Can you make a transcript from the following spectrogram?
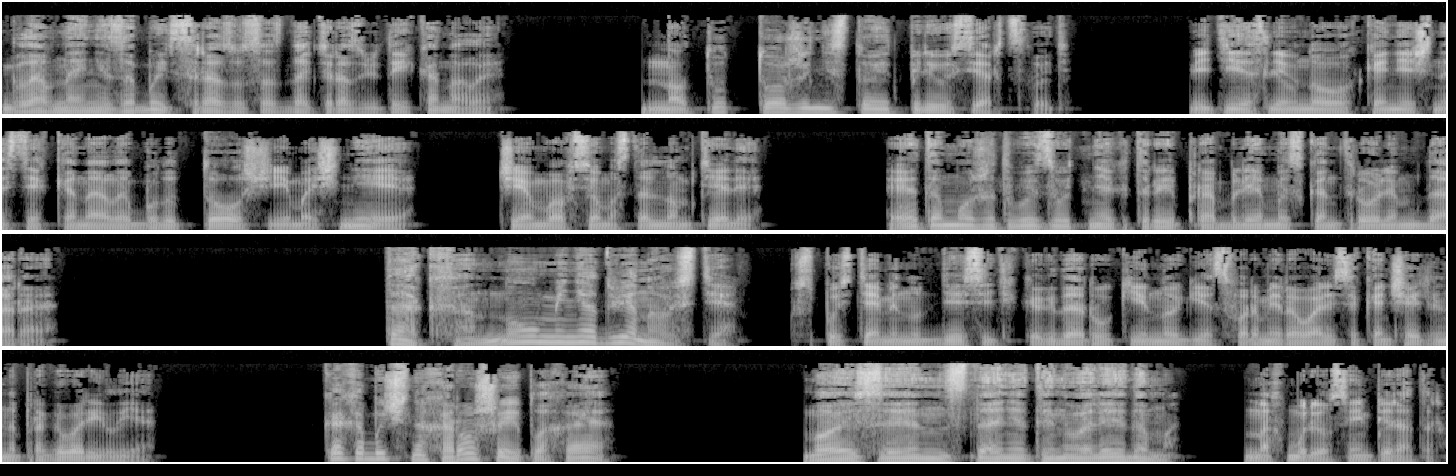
Главное не забыть сразу создать развитые каналы. Но тут тоже не стоит переусердствовать. Ведь если в новых конечностях каналы будут толще и мощнее, чем во всем остальном теле, это может вызвать некоторые проблемы с контролем дара. «Так, ну, у меня две новости», — спустя минут десять, когда руки и ноги сформировались окончательно, проговорил я. «Как обычно, хорошая и плохая». «Мой сын станет инвалидом?» — нахмурился император.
